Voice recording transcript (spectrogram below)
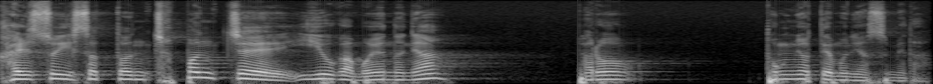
갈 수 있었던 첫 번째 이유가 뭐였느냐? 바로 동료 때문이었습니다.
